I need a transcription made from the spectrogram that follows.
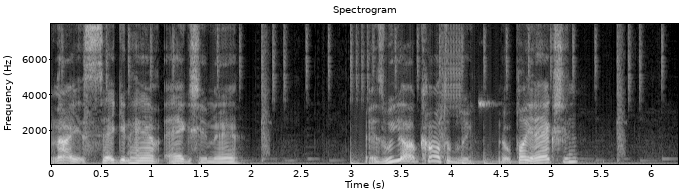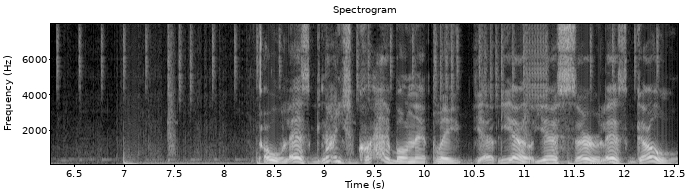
Nice second half action, man. As we up comfortably. No play action. Oh, let's nice grab on that play. Yeah, yeah, yes, sir. Let's go.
